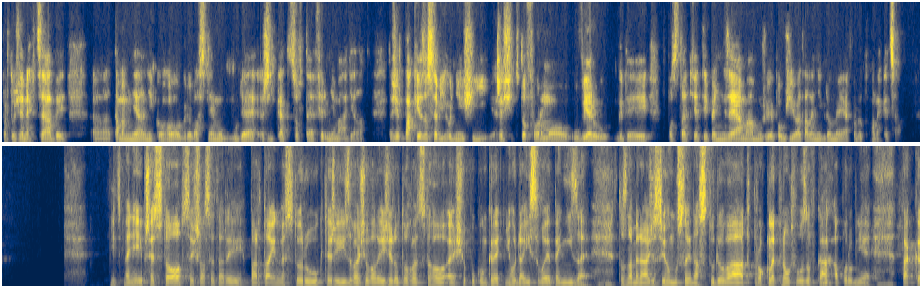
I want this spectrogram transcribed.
protože nechce, aby eh, tam měl někoho, kdo vlastně mu bude říkat, co v té firmě má dělat. Takže pak je zase výhodnější řešit to formou úvěru, kdy v podstatě ty peníze já mám, můžu je používat, ale nikdo mi jako do toho nekecá. Nicméně i přesto sešla se tady parta investorů, kteří zvažovali, že do tohle z toho e-shopu konkrétního dají svoje peníze. To znamená, že si ho museli nastudovat, proklepnout v úzovkách a podobně. Tak eh,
